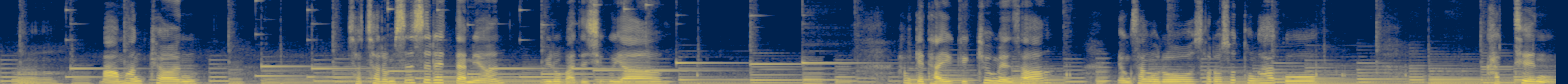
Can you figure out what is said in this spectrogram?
어, 마음 한켠 저처럼 쓸쓸했다면 위로받으시고요. 함께 다육이 키우면서 영상으로 서로 소통하고 같은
